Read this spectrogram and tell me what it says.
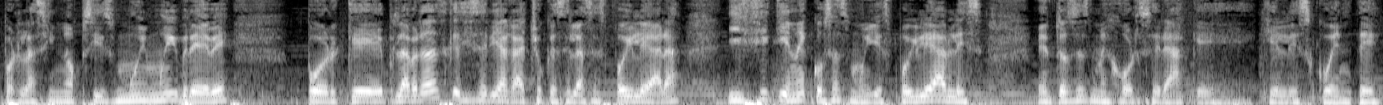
por la sinopsis muy, muy breve. Porque la verdad es que sí sería gacho que se las spoileara. Y sí tiene cosas muy spoileables. Entonces mejor será que, que les cuente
